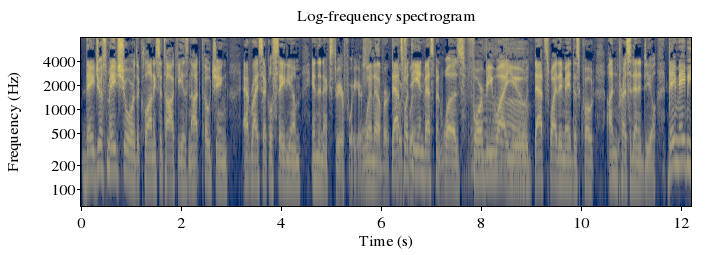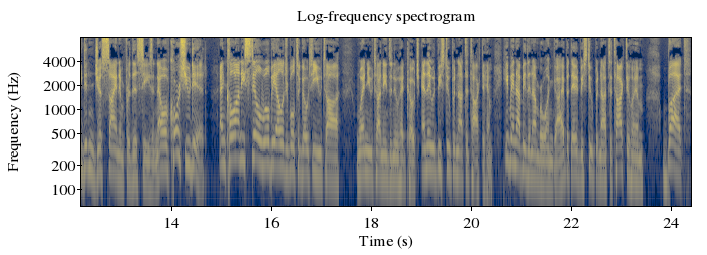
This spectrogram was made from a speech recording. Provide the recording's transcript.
They just made sure that Kalani Sitake is not coaching at Rice Eccles Stadium in the next three or four years. Whenever. That's Coach what the investment was for oh. BYU. That's why they made this quote unprecedented deal. They maybe didn't just sign him for this season. Now, of course, you did. And Kalani still will be eligible to go to Utah when Utah needs a new head coach, and they would be stupid not to talk to him. He may not be the number one guy, but they would be stupid not to talk to him. But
